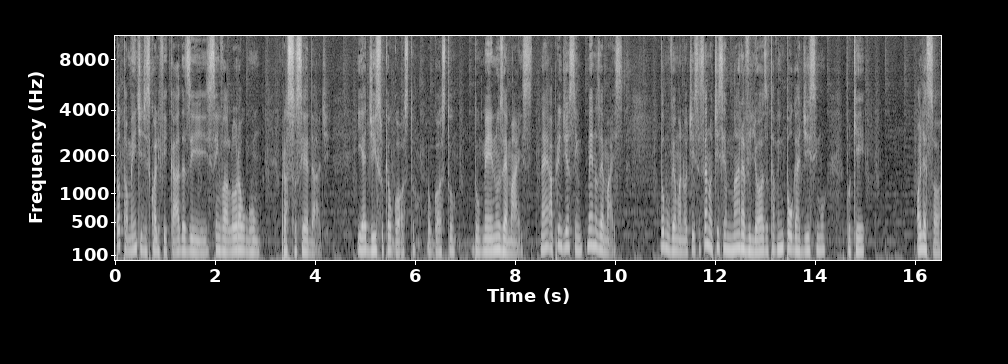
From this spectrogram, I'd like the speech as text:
totalmente desqualificadas e sem valor algum para a sociedade. E é disso que eu gosto. Eu gosto do menos é mais, né? Aprendi assim, menos é mais. Vamos ver uma notícia. Essa notícia é maravilhosa, eu tava empolgadíssimo porque olha só,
